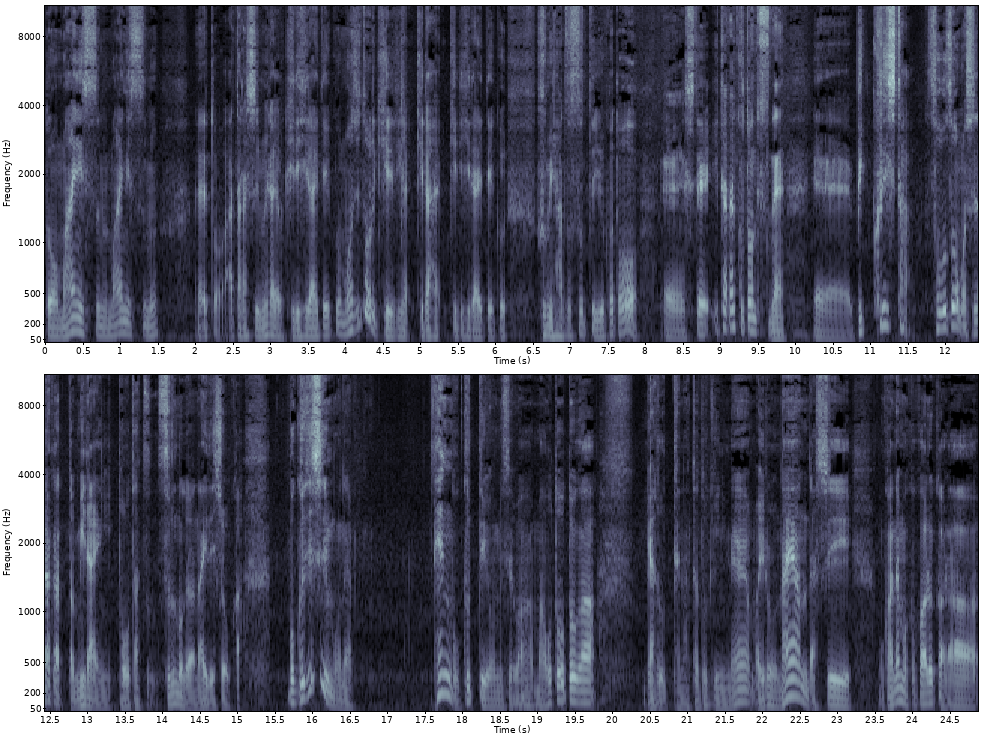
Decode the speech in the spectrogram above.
と、前に進む、前に進む、えっ、と、新しい未来を切り開いていく、文字通り切り切り開いていく、踏み外すっていうことを、えー、していただくとですね、えー、びっくりした、想像もしなかった未来に到達するのではないでしょうか。僕自身もね、天国っていうお店は、まあ弟がやるってなった時にね、まあいろいろ悩んだし、お金もかかるから、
